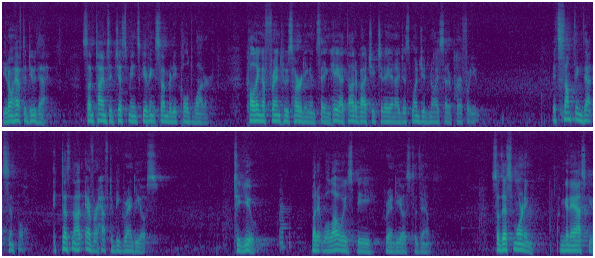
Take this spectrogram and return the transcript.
You don't have to do that. Sometimes it just means giving somebody cold water. calling a friend who's hurting and saying, Hey, I thought about you today and I just wanted you to know I said a prayer for you. It's something that simple. It does not ever have to be grandiose to you, but it will always be grandiose to them. So this morning, I'm going to ask you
